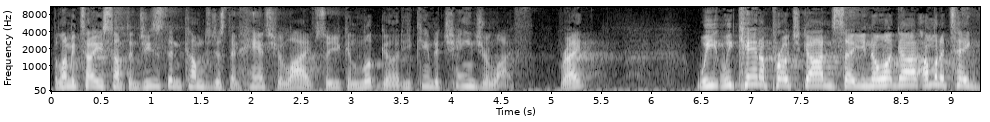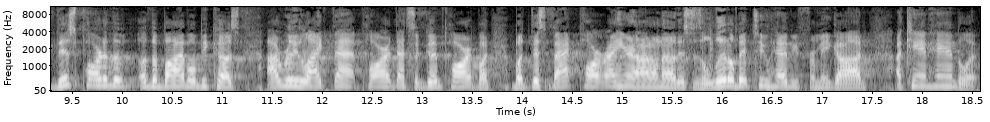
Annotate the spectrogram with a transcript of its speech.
But let me tell you something Jesus didn't come to just enhance your life so you can look good, he came to change your life, right? We, we can't approach God and say, you know what, God, I'm going to take this part of the, of the Bible because I really like that part. That's a good part. But, but this back part right here, I don't know. This is a little bit too heavy for me, God. I can't handle it.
